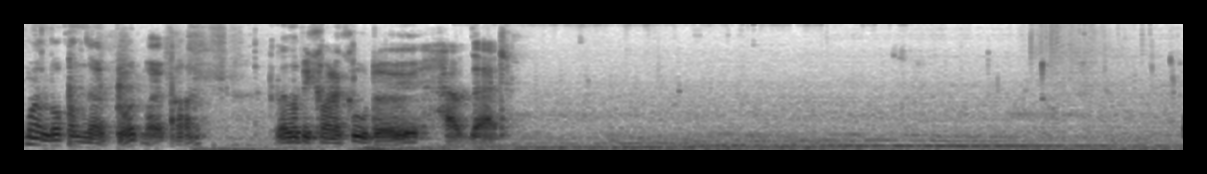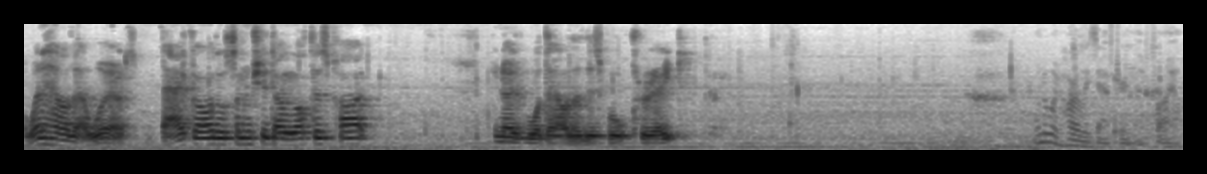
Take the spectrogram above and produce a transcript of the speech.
What might look on the God mode part? That'll be kind of cool to have that. I wonder how that works. Bad guys or some shit to unlock this part? Who knows what the hell this will create? Wonder what Harley's after in that file.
